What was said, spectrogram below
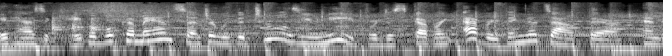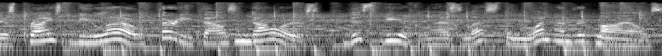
It has a capable command center with the tools you need for discovering everything that's out there and is priced below $30,000. This vehicle has less than 100 miles.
